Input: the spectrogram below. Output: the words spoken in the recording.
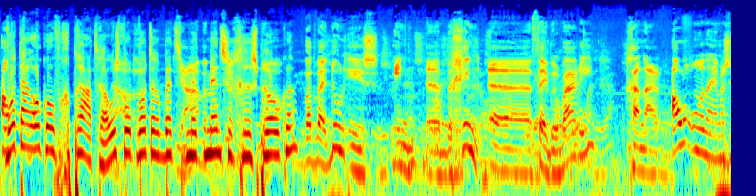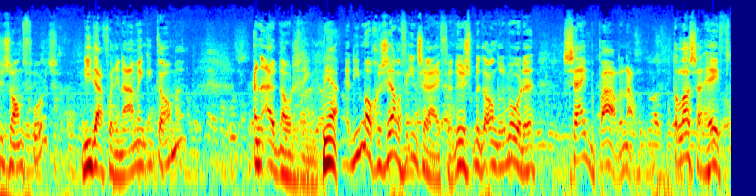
wordt daar ook over gepraat trouwens? Wordt, wordt er met, Ja, met mensen proberen- gesproken? Nou, wat wij doen is in eh, begin eh, februari gaan naar alle ondernemers in Zandvoort die daarvoor in aanmerking komen een uitnodiging. Ja. En die mogen zelf inschrijven. Dus met andere woorden, zij bepalen. Nou, Talassa heeft,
